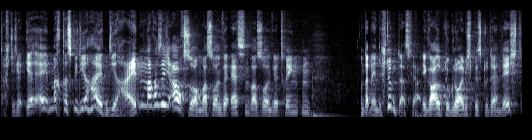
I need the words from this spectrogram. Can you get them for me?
Da steht ja, ey, macht das wie die Heiden. Die Heiden machen sich auch Sorgen, was sollen wir essen, was sollen wir trinken. Und am Ende stimmt das ja. Egal, ob du gläubig bist oder nicht.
